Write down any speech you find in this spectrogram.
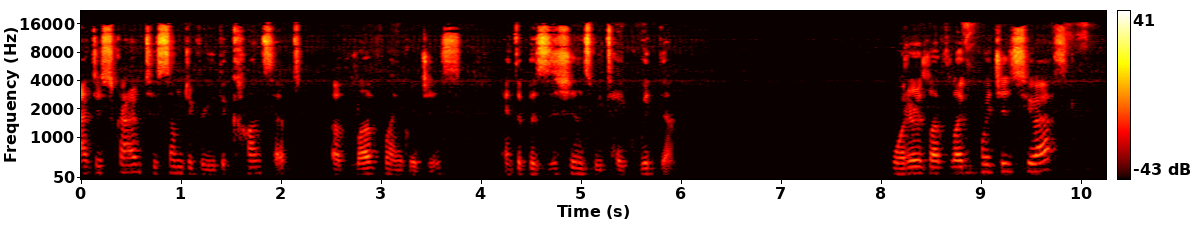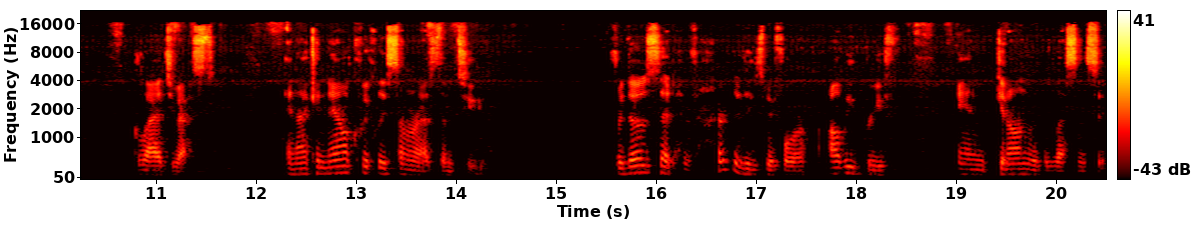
I described to some degree the concept of love languages and the positions we take with them. What are love languages, you ask? Glad you asked. And I can now quickly summarize them to you. For those that have heard of these before, I'll be brief and get on with the lesson soon.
